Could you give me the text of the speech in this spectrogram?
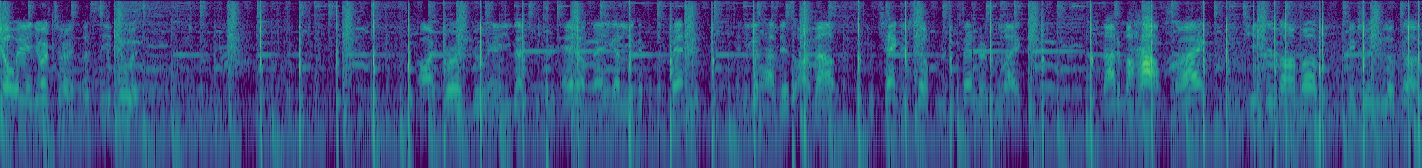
Yo, Ed, your turn. Let's see you do it. All right, first, dude, Ed, you gotta keep your head up, man. You gotta look at the defenders, and you gotta have this arm out to protect yourself from the defender. Be like, not in my house, all right? Keep this arm up. Make sure you look up.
